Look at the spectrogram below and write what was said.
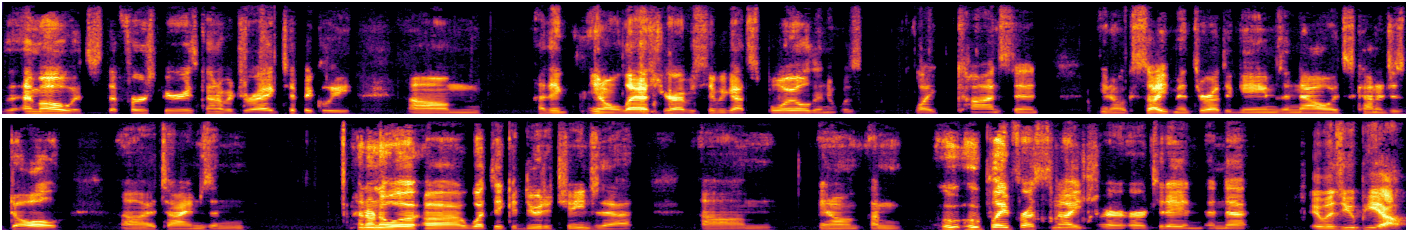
the mo. It's the first period is kind of a drag typically. Um, I think you know last year obviously we got spoiled and it was like constant you know excitement throughout the games, and now it's kind of just dull uh, at times. And I don't know what uh, what they could do to change that. Um, you know, um, who who played for us tonight or, or today and, in that? It was UPL.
